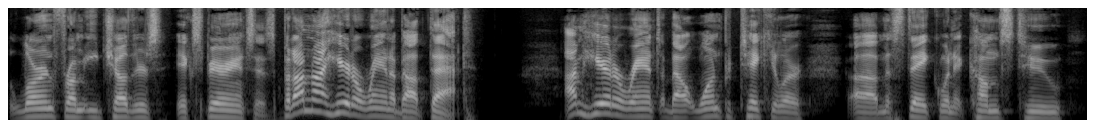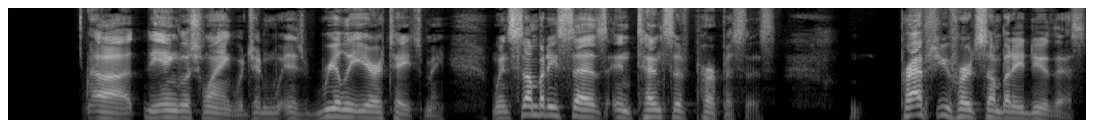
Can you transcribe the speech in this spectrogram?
learn from each other's experiences. But I'm not here to rant about that. I'm here to rant about one particular uh, mistake when it comes to uh, the English language, and it really irritates me when somebody says intensive purposes. Perhaps you've heard somebody do this.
